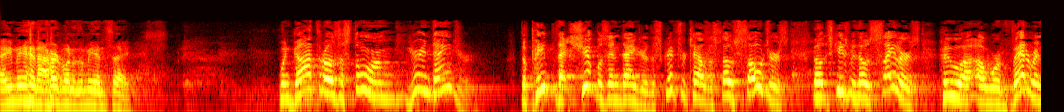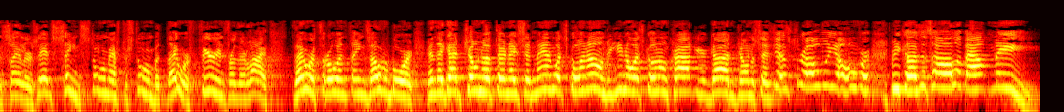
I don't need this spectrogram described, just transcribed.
Amen. I heard one of the men say. When God throws a storm, you're in danger. The people, that ship was in danger. The scripture tells us those soldiers, those, excuse me, those sailors who uh, uh, were veteran sailors, they had seen storm after storm, but they were fearing for their life. They were throwing things overboard. And they got Jonah up there and they said, man, what's going on? Do you know what's going on? Cry out to your God. And Jonah says, just throw me over because it's all about me.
